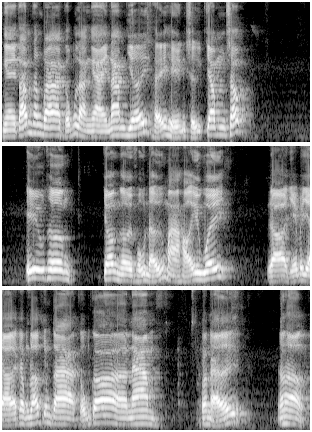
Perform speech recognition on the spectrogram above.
Ngày 8 tháng 3 cũng là ngày nam giới thể hiện sự chăm sóc, yêu thương cho người phụ nữ mà họ yêu quý. Rồi, vậy bây giờ ở trong lớp chúng ta cũng có à, nam có nữ đúng không?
